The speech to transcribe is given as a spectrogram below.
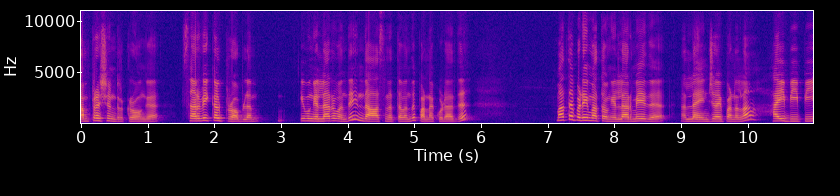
கம்ப்ரெஷன் இருக்கிறவங்க சர்விக்கல் ப்ராப்ளம் இவங்க எல்லாரும் வந்து இந்த ஆசனத்தை வந்து பண்ணக்கூடாது. மற்றபடி மற்றவங்க எல்லாருமே இதை நல்லா என்ஜாய் பண்ணலாம். ஹை பிபி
